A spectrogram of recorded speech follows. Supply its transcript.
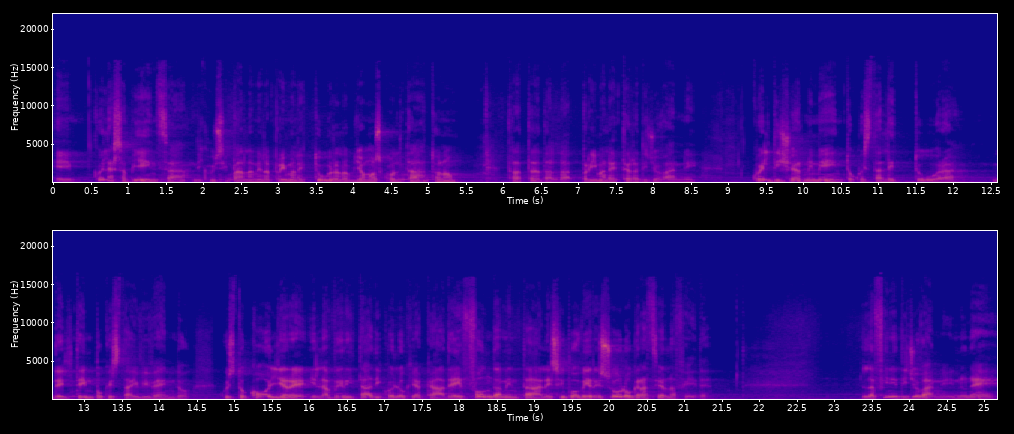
E quella sapienza di cui si parla nella prima lettura, l'abbiamo ascoltato, no? Tratta dalla prima lettera di Giovanni quel discernimento, questa lettura del tempo che stai vivendo, questo cogliere la verità di quello che accade è fondamentale, si può avere solo grazie alla fede. La fine di Giovanni non è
